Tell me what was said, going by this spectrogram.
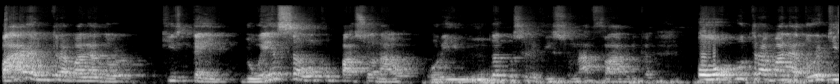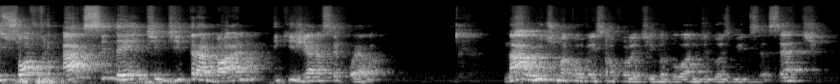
para o trabalhador que tem doença ocupacional oriunda do serviço na fábrica ou o trabalhador que sofre acidente de trabalho e que gera sequela. Na última convenção coletiva do ano de 2017,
